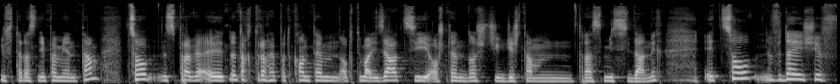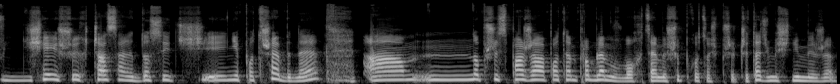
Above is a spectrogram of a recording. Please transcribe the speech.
już teraz nie pamiętam, co sprawia, y, no tak trochę pod kątem optymalizacji, oszczędności gdzieś tam transmisji danych, co wydaje się w dzisiejszych czasach dosyć niepotrzebne, a mm, no przysparza potem problem problemów, bo chcemy szybko coś przeczytać. Myślimy, że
